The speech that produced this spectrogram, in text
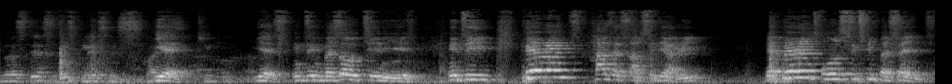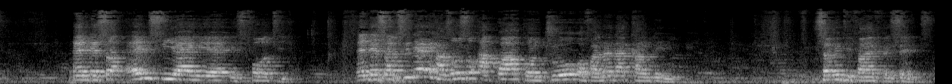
Because this, this place is quite Yeah. tricky. Yes, nti mpɛsɛ wotie ne yie. Nti parent has a subsidiary. The parent owns 60%. And the NCI here is 40. And the subsidiary has also acquired control of another company. 75%.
